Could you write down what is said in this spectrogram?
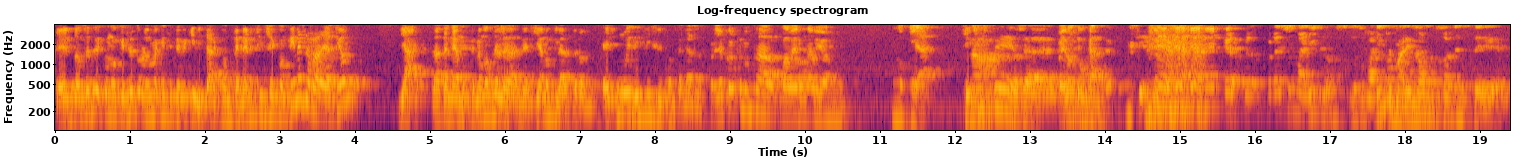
entonces, como que es el problema que se tiene que evitar contener si se contiene esa radiación ya la tenemos tenemos de la energía nuclear pero es muy difícil contenerla Pero yo creo que nunca va a haber un avión nuclear, sí No. existe o sea pero con cáncer. pero, pero, pero hay submarinos, los submarinos, Submarinos. Son, son este...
